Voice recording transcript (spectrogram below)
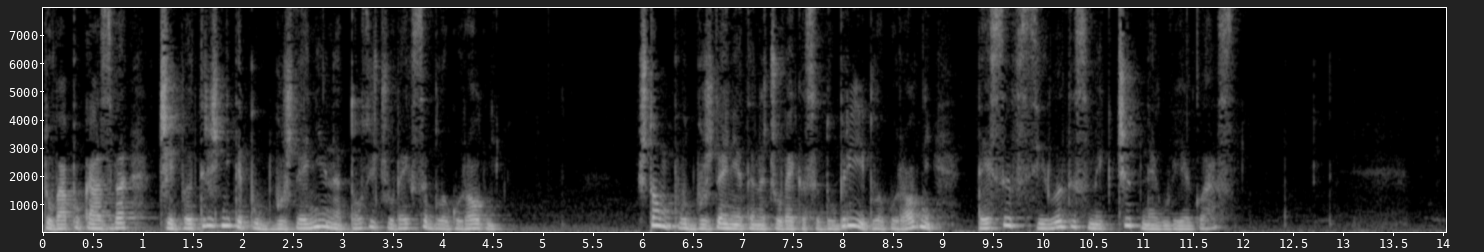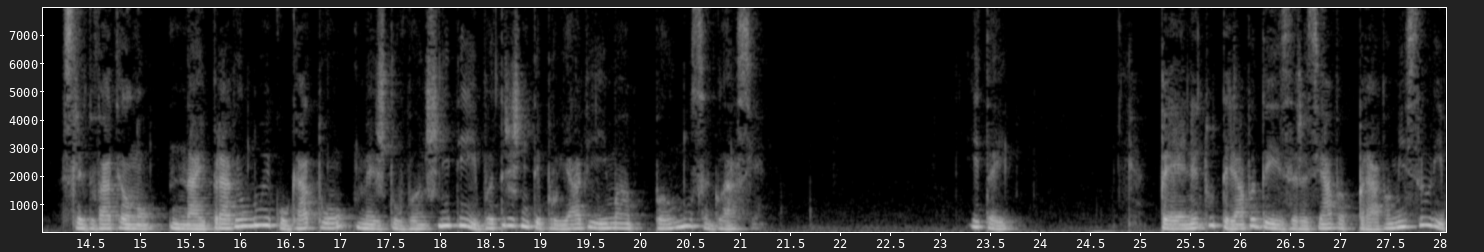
Това показва, че вътрешните подбуждения на този човек са благородни. Щом подбужденията на човека са добри и благородни, те са в сила да смекчат неговия глас. Следователно, най-правилно е, когато между външните и вътрешните прояви има пълно съгласие. И тъй. Пеенето трябва да изразява права мисъл и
